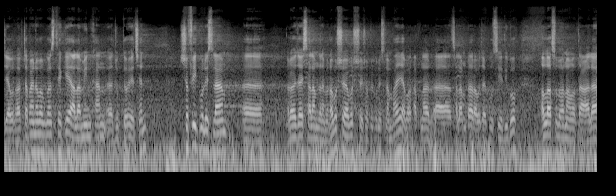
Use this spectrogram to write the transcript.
জিয়াউল হক চাপাইনবাবগঞ্জ থেকে আলামিন খান যুক্ত হয়েছেন। শফিকুল ইসলাম আহ, রওজায় সালাম জানাবেন। অবশ্যই অবশ্যই শফিকুল ইসলাম ভাই আবার আপনার সালামটা রওজায় পৌঁছিয়ে দিব। আল্লাহ সুবাহ তালা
